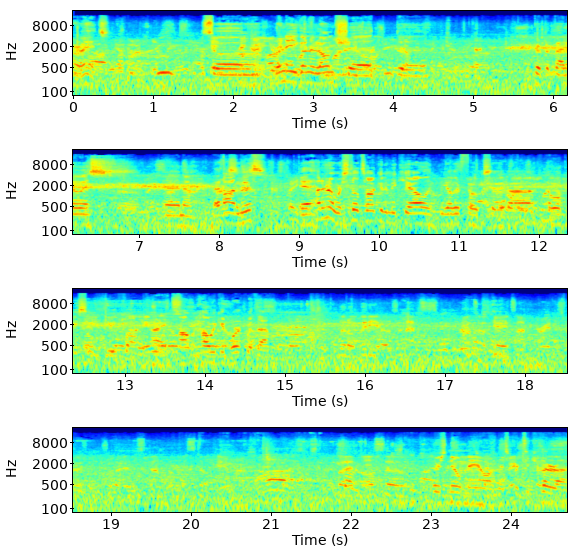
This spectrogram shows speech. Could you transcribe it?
All right. So when are you gonna launch uh, the Pepperpad OS? Uh, no, that's On this, Yeah. I don't know. We're still talking to Mikhail and the other folks at uh, OLPC how, how we could work with them. little videos, and that's it's okay. It's not the greatest resolution, but it was done with a still camera. But also, There's no mail on this particular uh,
